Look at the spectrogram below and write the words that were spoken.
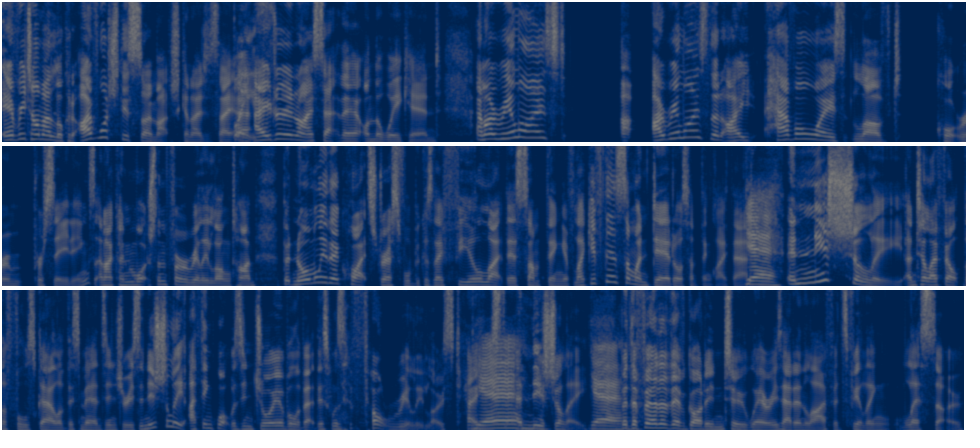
every time I look at it, I've watched this so much. Can I just say, Please. Adrian and I sat there on the weekend, and I realized, I realize that I have always loved courtroom proceedings, and I can watch them for a really long time. But normally they're quite stressful because they feel like there's something if like if there's someone dead or something like that. Yeah. Initially, until I felt the full scale of this man's injuries, initially I think what was enjoyable about this was it felt really low stakes. Yeah. Initially. Yeah. But the further they've got into where he's at in life, it's feeling less so.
